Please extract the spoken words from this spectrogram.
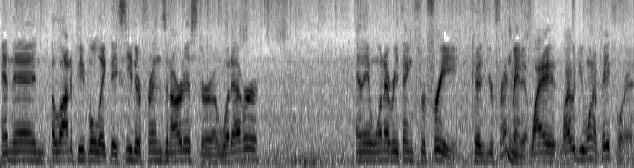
And then a lot of people like they see their friends an artist or whatever, and they want everything for free because your friend made it. Why? Why would you want to pay for it?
